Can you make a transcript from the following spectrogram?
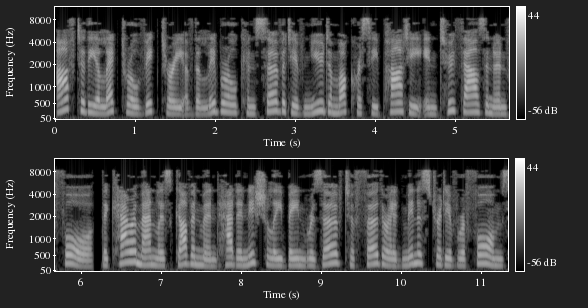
After the electoral victory of the Liberal Conservative New Democracy Party in 2004, the Karamanlis government had initially been reserved to further administrative reforms,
